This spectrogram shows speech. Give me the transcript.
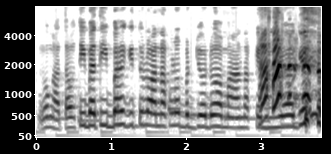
lo nggak tahu tiba-tiba gitu lo anak lo berjodoh sama anaknya dia gitu.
